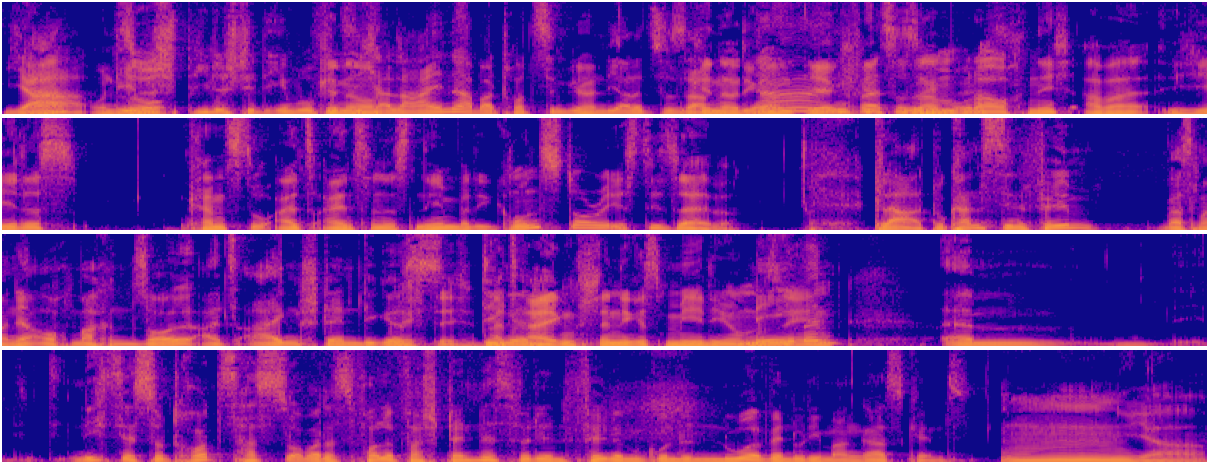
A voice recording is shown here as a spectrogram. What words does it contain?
Ja, Ja, und jedes so. Spiel steht irgendwo für Genau. sich alleine, aber trotzdem gehören die alle zusammen. Genau, die ja, gehören irgendwie weiß, zusammen oder auch nicht, aber jedes kannst du als einzelnes nehmen, weil die Grundstory ist dieselbe. Klar, du kannst den Film, was man ja auch machen soll, als eigenständiges Richtig. Als eigenständiges Medium nehmen. sehen. Ähm, nichtsdestotrotz hast du aber das volle Verständnis für den Film im Grunde nur, wenn du die Mangas kennst. Mm, ja.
